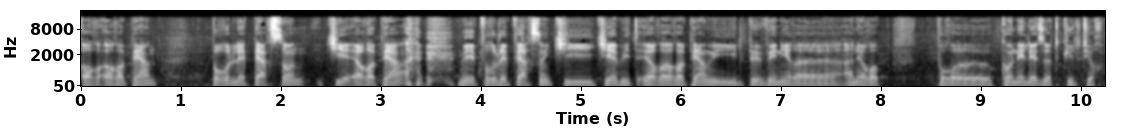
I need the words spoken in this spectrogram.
hors européen pour les personnes qui sont européennes, mais pour les personnes qui, habitent hors européen, ils peuvent venir en Europe pour connaître les autres cultures.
